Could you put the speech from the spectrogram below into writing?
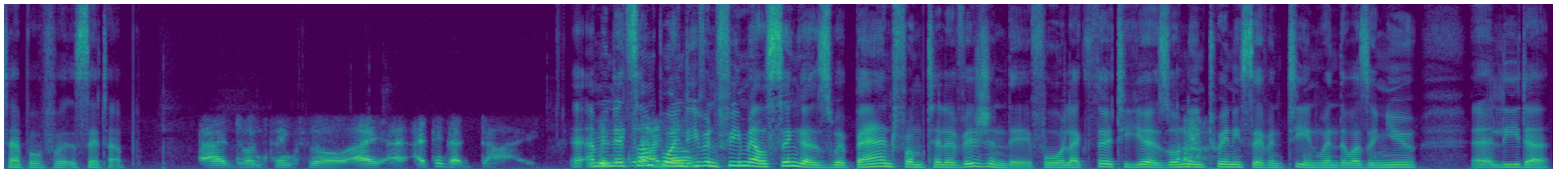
type of uh, setup. I don't think so. I, I, I think I'd die. I- mean, at some I point, know- even female singers were banned from television there for like 30 years, only in 2017 when there was a new uh, leader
